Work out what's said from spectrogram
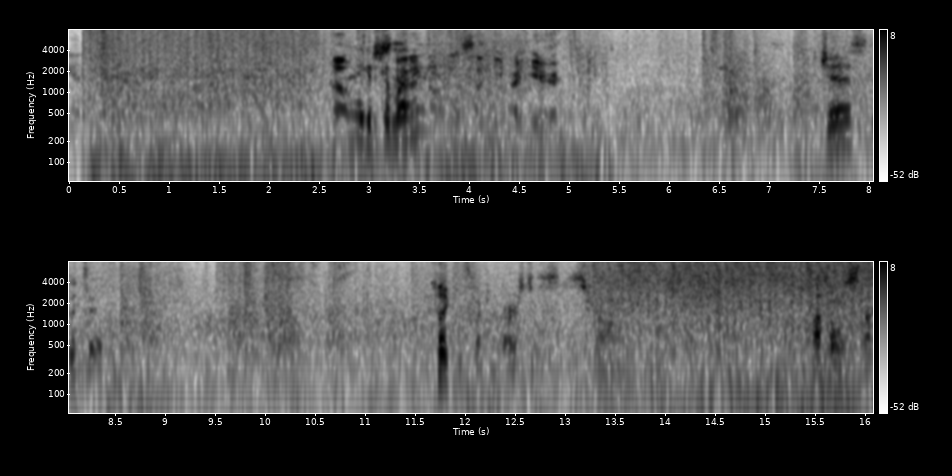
in. Oh, Yeah, you get to just come got right a here. normal sun deep right here. Just the tip. I feel like this fucking burst is strong. Oh, someone stuck.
